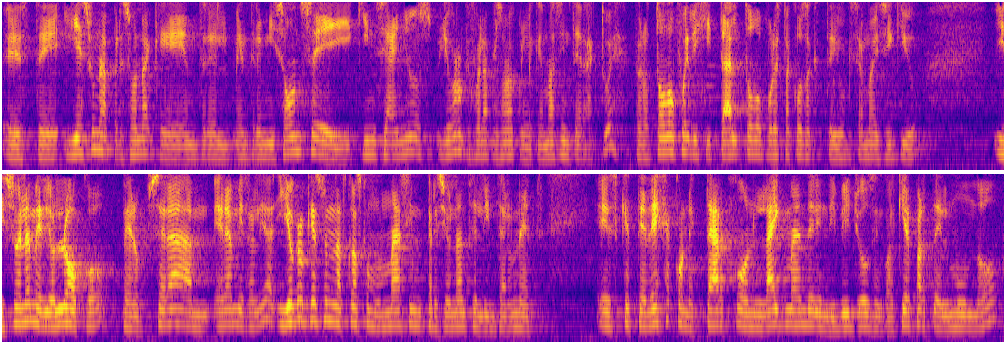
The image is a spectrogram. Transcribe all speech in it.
Este, y es una persona que entre, entre mis 11 y 15 años, yo creo que fue la persona con la que más interactué. Pero todo fue digital, todo por esta cosa que te digo que se llama ICQ. Y suena medio loco, pero pues era, era mi realidad. Y yo creo que es una de las cosas como más impresionantes del Internet. Es que te deja conectar con like-minded individuals en cualquier parte del mundo.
